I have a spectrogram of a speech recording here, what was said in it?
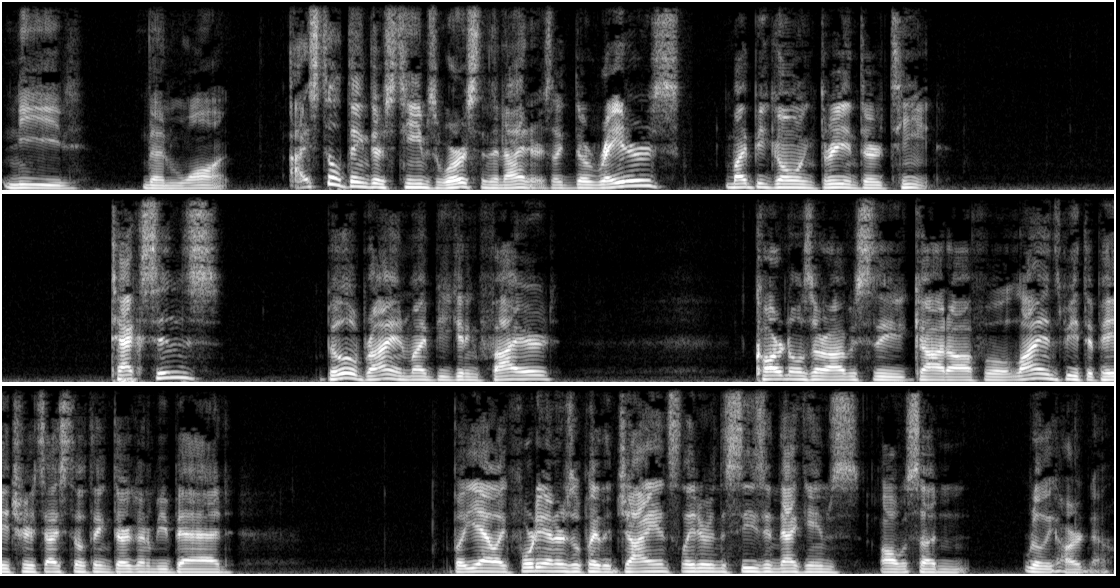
need than want. I still think there's teams worse than the Niners. Like the Raiders might be going 3 and 13. Texans, Bill O'Brien might be getting fired. Cardinals are obviously god awful. Lions beat the Patriots. I still think they're going to be bad. But yeah, like 49ers will play the Giants later in the season. That game's all of a sudden really hard now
